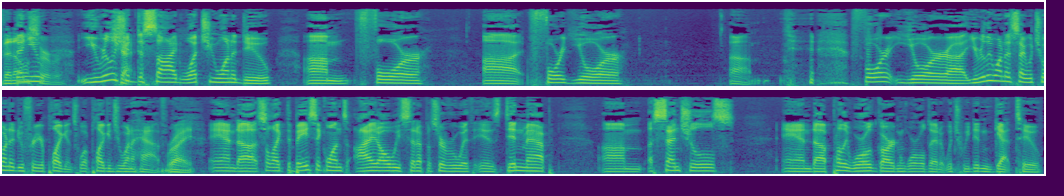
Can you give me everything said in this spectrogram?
vanilla then you, server. You really Check. should decide what you want to do um, for uh, for your um, for your uh, you really want to decide what you want to do for your plugins, what plugins you want to have, Right. And uh, so like the basic ones I'd always set up a server with is Dynmap, um, Essentials, and uh, probably World Guard and World Edit, which we didn't get to,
